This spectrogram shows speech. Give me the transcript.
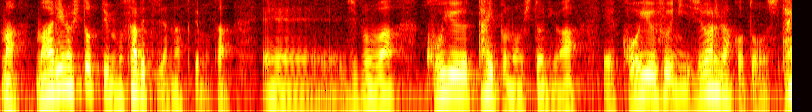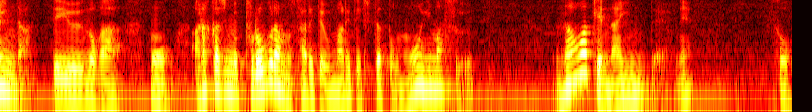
まあ、周りの人っていう無差別じゃなくてもさ、えー、自分はこういうタイプの人には、えー、こういうふうに意地悪なことをしたいんだっていうのがもうあらかじめプログラムされて生まれてきたと思います？なわけないんだよね。そ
